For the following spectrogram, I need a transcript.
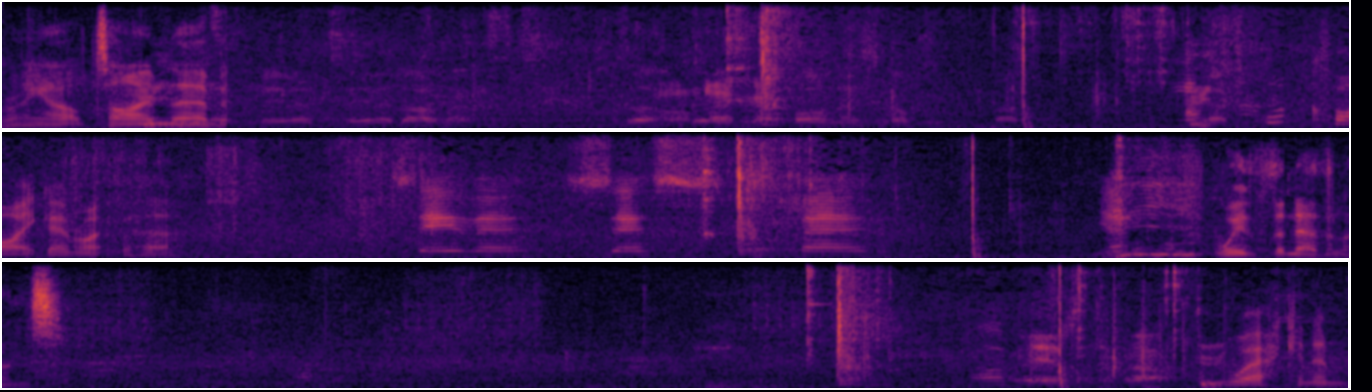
Running out of time there, but not quite going right for her. 7, 6, 5. with the Netherlands. Working and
